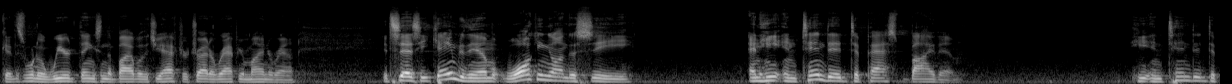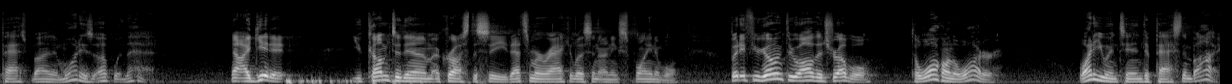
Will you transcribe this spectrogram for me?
Okay, this is one of the weird things in the Bible that you have to try to wrap your mind around. It says, He came to them walking on the sea, and He intended to pass by them. He intended to pass by them. What is up with that? Now, I get it. You come to them across the sea. That's miraculous and unexplainable. But if you're going through all the trouble to walk on the water, why do you intend to pass them by?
